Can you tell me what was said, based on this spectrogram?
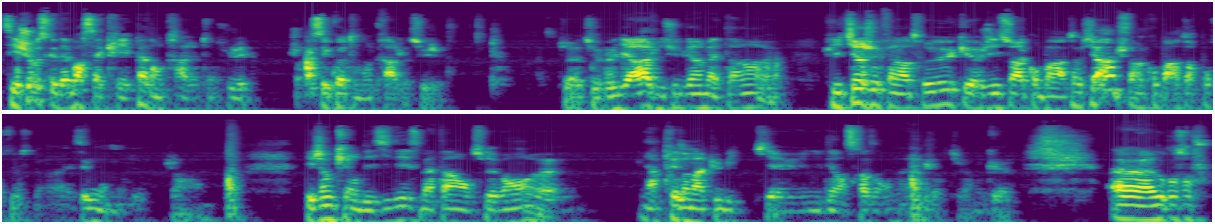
C'est chaud parce que d'abord, ça crée pas d'ancrage à ton sujet. Genre, c'est quoi ton ancrage au sujet? Tu vois, tu veux dire, ah, je me suis levé un matin, euh, dis, tiens, je vais faire un truc, euh, j'ai dit sur un comparateur, je dis, ah, je fais un comparateur pour tous. Ouais, c'est bon, mon Dieu. Genre, des gens qui ont des idées ce matin en se levant, euh, il y a un président de la République qui a eu une idée en se rasant un jour, tu vois. Donc, euh, euh, donc on s'en fout.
